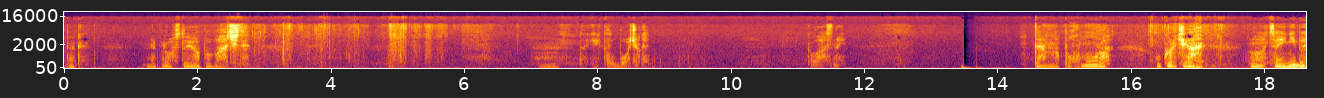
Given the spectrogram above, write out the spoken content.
Так. Не просто його побачити. Такий клубочок. Класний. Темно, похмуро у корчах. О, цей ніби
